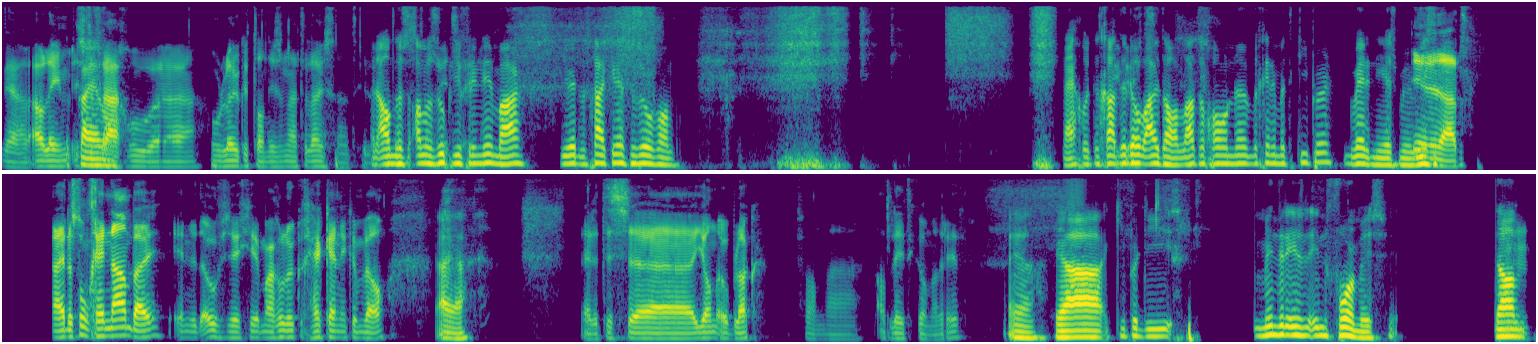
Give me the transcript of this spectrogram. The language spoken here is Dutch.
Ja, alleen is de wel. vraag hoe, eh, hoe leuk het dan is om naar te luisteren natuurlijk. En anders, anders zoek je vriendin maar. Die weet waarschijnlijk net zoveel van. Nee, goed, het gaat over weet. uit de hand. Laten we gewoon eh, beginnen met de keeper. Ik weet het niet eens meer. Wie? Inderdaad. Nou, er stond geen naam bij in het overzichtje, maar gelukkig herken ik hem wel. Ah ja. Nee, dat is eh, Jan Oblak van Atletico Madrid. ja. Ja, keeper die minder in, in vorm is. Dan, Mhm.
